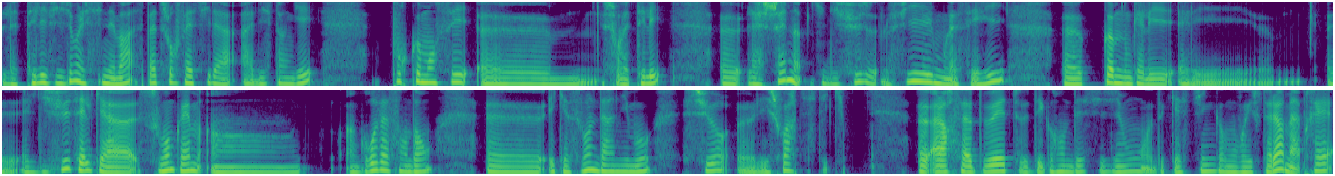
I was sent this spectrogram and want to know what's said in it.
la télévision et le cinéma. C'est pas toujours facile à, à distinguer. Pour commencer, sur la télé, euh, la chaîne qui diffuse le film ou la série, euh, comme donc elle est, elle est, euh, elle diffuse celle qui a souvent quand même un, gros ascendant et qui a souvent le dernier mot sur les choix artistiques. alors ça peut être des grandes décisions de casting comme on voyait tout à l'heure, mais après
